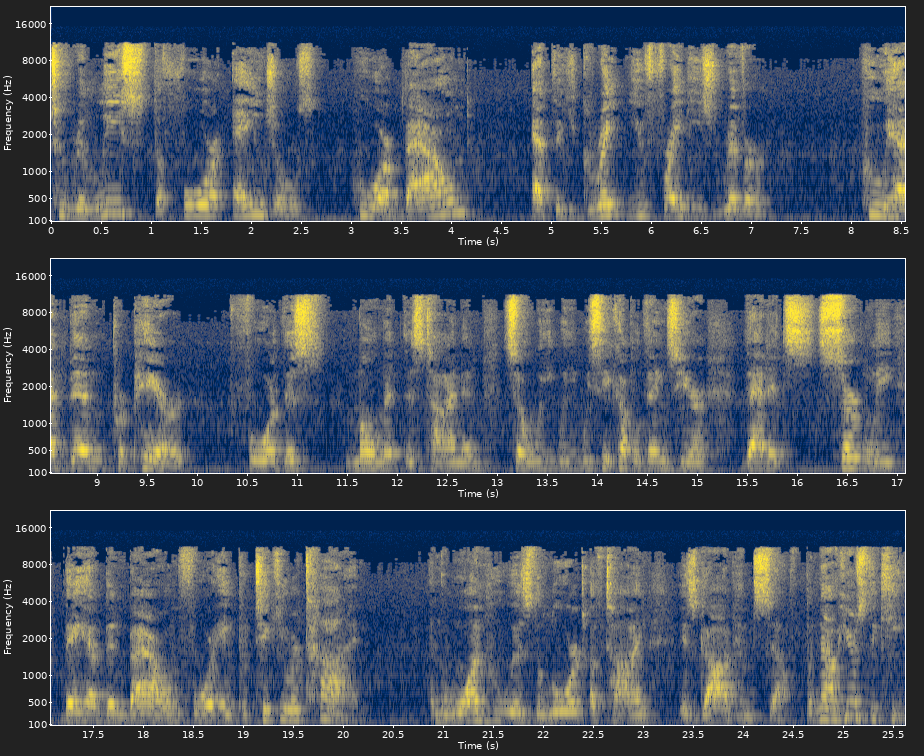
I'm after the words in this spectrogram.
to release the four angels who are bound at the great Euphrates River who had been prepared for this moment, this time. And so we, we, we see a couple things here that it's certainly they have been bound for a particular time. And the one who is the Lord of time is God Himself. But now here's the key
